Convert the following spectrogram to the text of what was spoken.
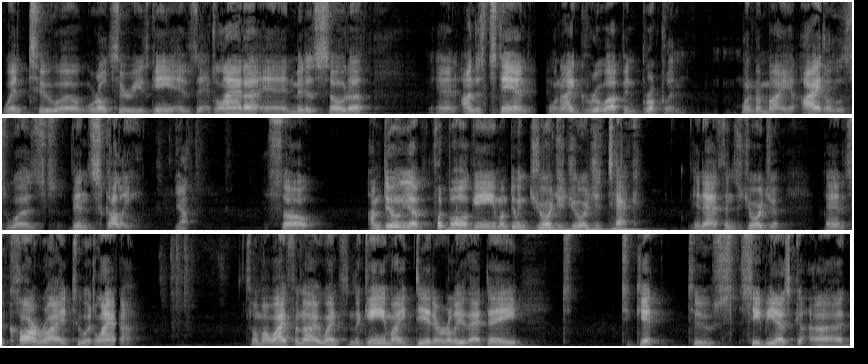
went to a World Series game. It was Atlanta and Minnesota. And understand, when I grew up in Brooklyn, one of my idols was Vin Scully. Yep. So I'm doing a football game. I'm doing Georgia, Georgia Tech in Athens, Georgia. And it's a car ride to Atlanta. So my wife and I went from the game I did earlier that day to, to get to CBS, uh,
